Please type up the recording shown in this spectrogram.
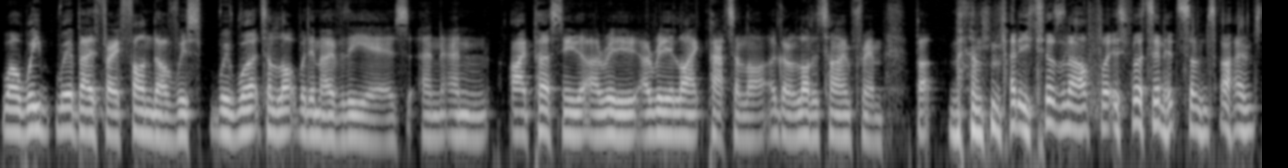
well, we we're both very fond of. We've we've worked a lot with him over the years, and and I personally, I really, I really like Pat a lot. I've got a lot of time for him, but but he doesn't half put his foot in it sometimes.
